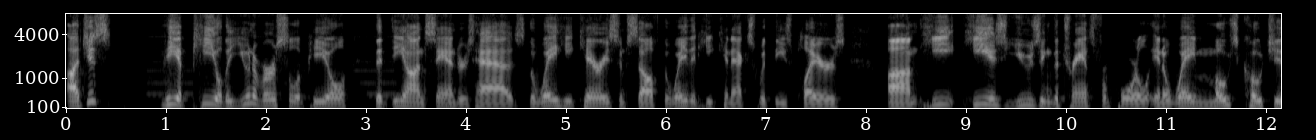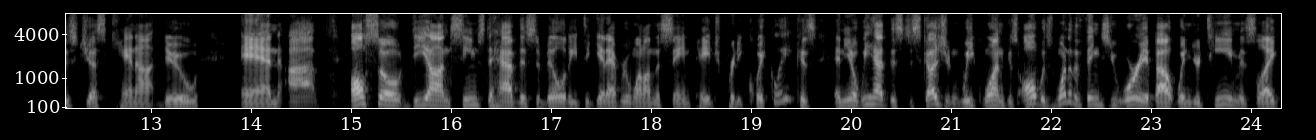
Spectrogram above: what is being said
Uh, just the appeal, the universal appeal that Deion Sanders has, the way he carries himself, the way that he connects with these players. Um, he he is using the transfer portal in a way most coaches just cannot do. And uh, also, Deion seems to have this ability to get everyone on the same page pretty quickly. Because, and you know, we had this discussion week one. Because always one of the things you worry about when your team is like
